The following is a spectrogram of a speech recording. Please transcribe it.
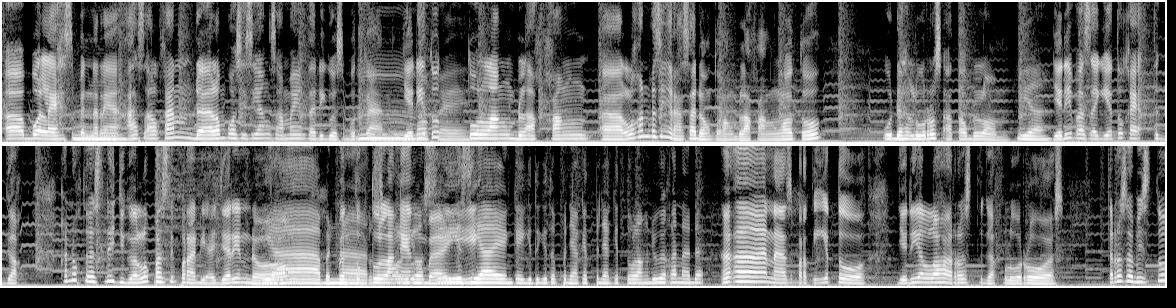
eh, boleh sebenarnya, Hmm. asalkan dalam posisi yang sama yang tadi gue sebutkan. Hmm, Jadi itu oke. tulang belakang, eh, lo kan pasti ngerasa dong tulang belakang lo tuh udah lurus atau belum. Iya. Jadi pas lagi itu kayak tegak. Kan waktu SD juga lo pasti pernah diajarin dong. Iya benar. bentuk tulang yang Skoliosis, baik. ya yang kayak gitu-gitu penyakit penyakit tulang juga kan ada. Nah seperti itu. Jadi lo harus tegak lurus. Terus habis itu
